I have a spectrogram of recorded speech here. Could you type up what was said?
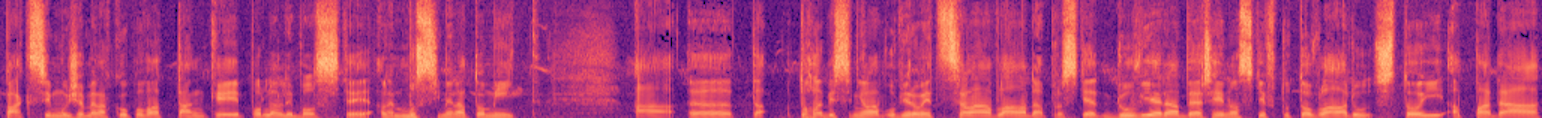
pak si můžeme nakupovat tanky podle libosti, ale musíme na to mít. A e, ta, tohle by si měla uvědomit celá vláda. Prostě důvěra veřejnosti v tuto vládu stojí a padá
